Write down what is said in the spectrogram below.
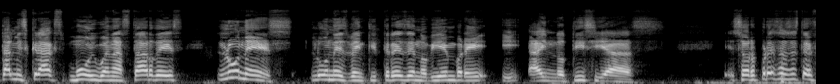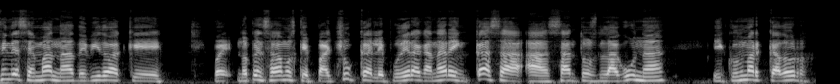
tal mis cracks? Muy buenas tardes. Lunes, lunes 23 de noviembre y hay noticias. Sorpresas este fin de semana debido a que pues, no pensábamos que Pachuca le pudiera ganar en casa a Santos Laguna y con un marcador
